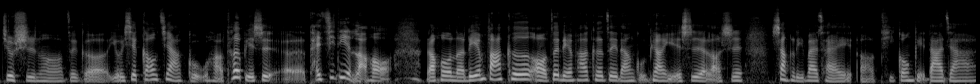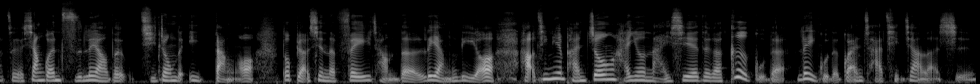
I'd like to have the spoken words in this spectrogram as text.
就是呢，这个有一些高价股哈，特别是呃台积电了哈，然后呢联发科哦，这联发科这档股票也是老师上个礼拜才呃提供给大家这个相关资料的其中的一档哦，都表现的非常的亮丽哦。好，今天盘中还有哪一些这个个股的类股的观察，请教老师。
